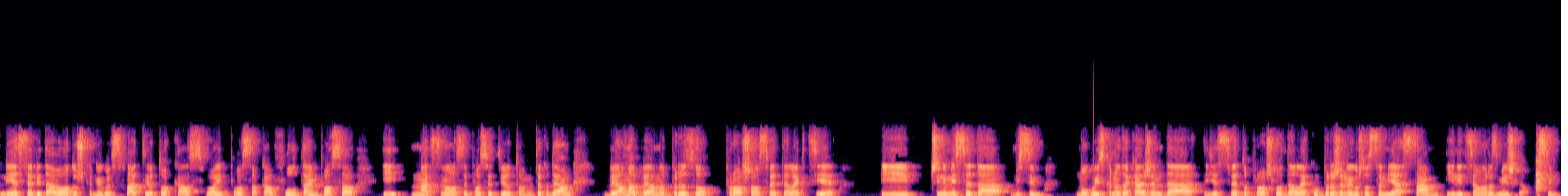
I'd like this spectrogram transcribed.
nije sebi dao oduška, nego je shvatio to kao svoj posao, kao full time posao i maksimalno se posvetio tome. Tako da je on veoma, veoma brzo prošao sve te lekcije i čini mi se da, mislim, mogu iskreno da kažem da je sve to prošlo daleko brže nego što sam ja sam inicijalno razmišljao. Mislim,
